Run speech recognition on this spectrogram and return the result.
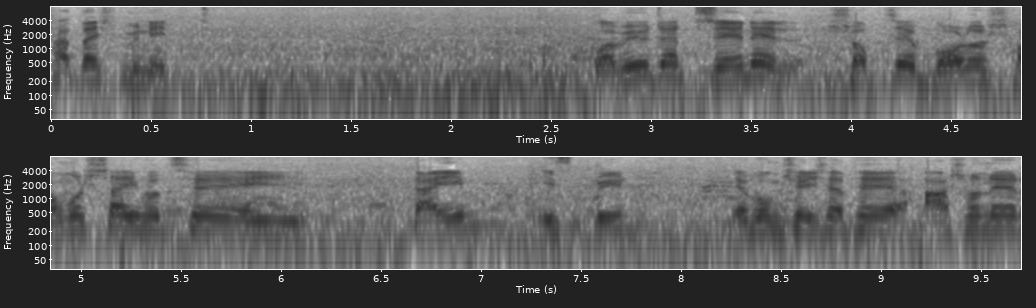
সাতাশ মিনিট। কমিউটার ট্রেনের সবচেয়ে বড় সমস্যাই হচ্ছে এই টাইম, স্পিড এবং সেই সাথে আসনের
